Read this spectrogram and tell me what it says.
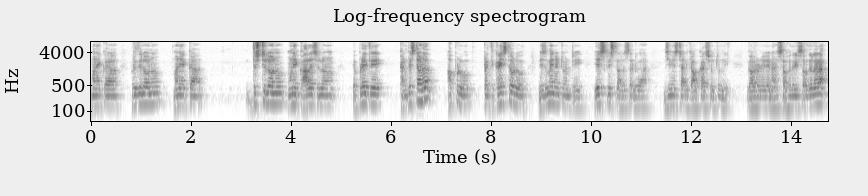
మన యొక్క హృదిలోను మన యొక్క దృష్టిలోను మన యొక్క ఆలోచనలోను ఎప్పుడైతే కనిపిస్తాడో? అప్పుడు ప్రతి క్రైస్తవుడు నిజమైనటువంటి యేసుక్రీస్తు అనుసరుడుగా జీవించడానికి అవకాశం ఉంటుంది. గౌరవనీయులైన సహోదరి సోదరులరా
